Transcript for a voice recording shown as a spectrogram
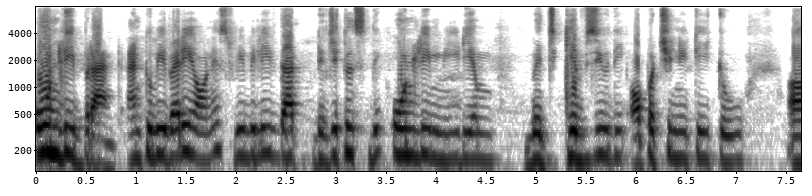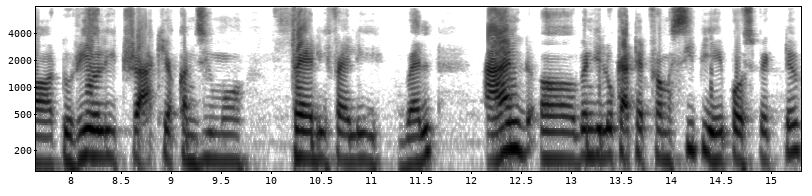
only brand. And to be very honest we believe that digital's the only medium which gives you the opportunity to uh, to really track your consumer fairly fairly well. And uh, when you look at it from a cpa perspective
